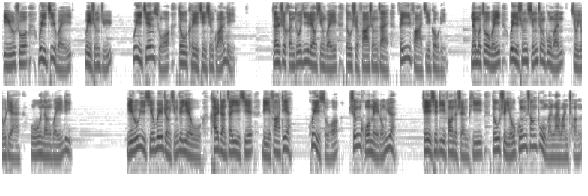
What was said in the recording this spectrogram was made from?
比如说卫计委、卫生局、卫监所都可以进行管理，但是很多医疗行为都是发生在非法机构里，那么作为卫生行政部门就有点无能为力。”比如一些微整形的业务开展在一些理发店、会所、生活美容院，这些地方的审批都是由工商部门来完成，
